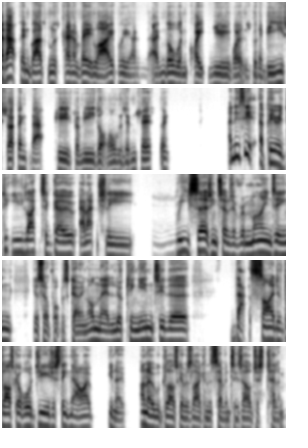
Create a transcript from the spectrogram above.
at that time, Glasgow was kind of very lively and, and no one quite knew what it was going to be. So I think that period for me got always interesting. And is it a period that you like to go and actually research in terms of reminding yourself what was going on there, looking into the that side of Glasgow, or do you just think now I, you know, I know what Glasgow was like in the seventies. I'll just tell him.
